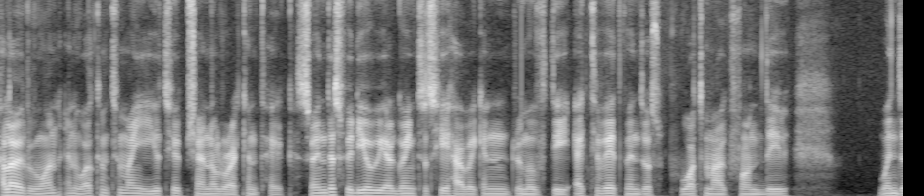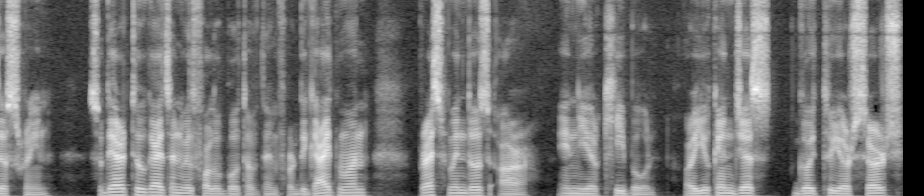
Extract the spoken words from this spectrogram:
Hello everyone and welcome to my YouTube channel Tech. So in this video we are going to see how I can remove the activate Windows watermark from the Windows screen. So there are two guides and we'll follow both of them. For the guide one, press Windows R in your keyboard or you can just go to your search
